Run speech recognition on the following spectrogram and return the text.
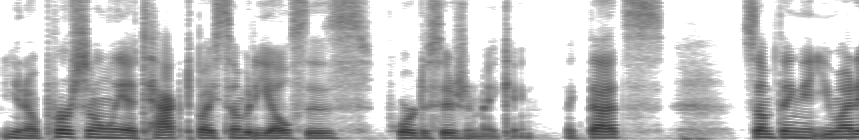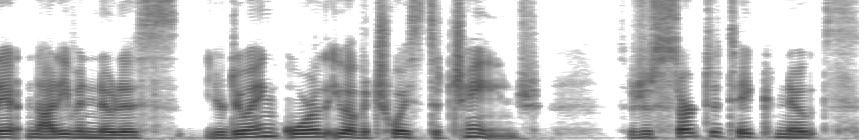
you know, personally attacked by somebody else's poor decision making. Like that's something that you might not even notice you're doing or that you have a choice to change. So just start to take notes.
